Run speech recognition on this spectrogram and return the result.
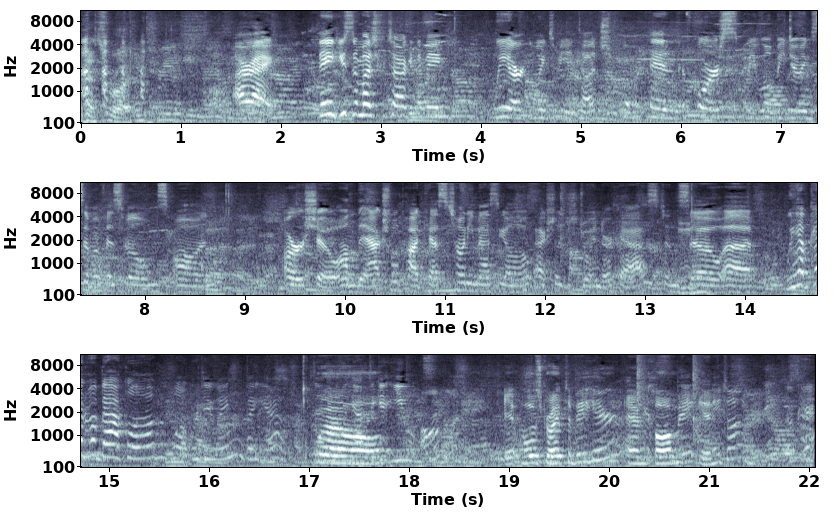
That's right. All right. Thank you so much for talking to me. We are going to be in touch. And of course, we will be doing some of his films on our show, on the actual podcast. Tony Masiello actually just joined our cast. And so uh, we have kind of a backlog of what we're doing. But yeah, we have Well- to get you on. It was great to be here, and call me anytime. Okay.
